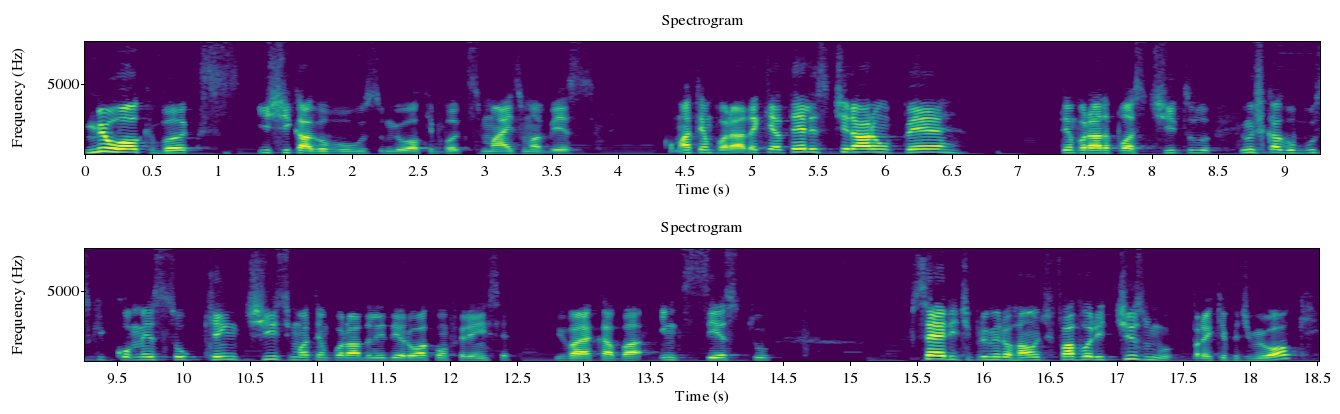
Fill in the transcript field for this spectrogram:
Milwaukee Bucks e Chicago Bulls. O Milwaukee Bucks, mais uma vez, com uma temporada que até eles tiraram o pé, temporada pós-título, e um Chicago Bulls que começou quentíssimo a temporada, liderou a conferência e vai acabar em sexto. Série de primeiro round, favoritismo para a equipe de Milwaukee?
